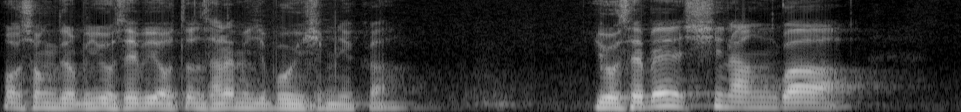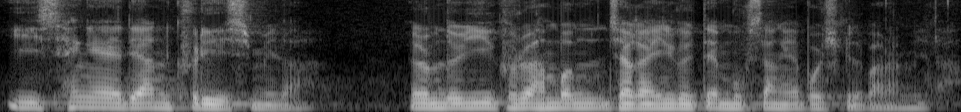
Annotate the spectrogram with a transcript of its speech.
어, 성도 여러분 요셉이 어떤 사람인지 보이십니까? 요셉의 신앙과 이 생애에 대한 글이 있습니다. 여러분들 이 글을 한번 제가 읽을 때 묵상해 보시길 바랍니다.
